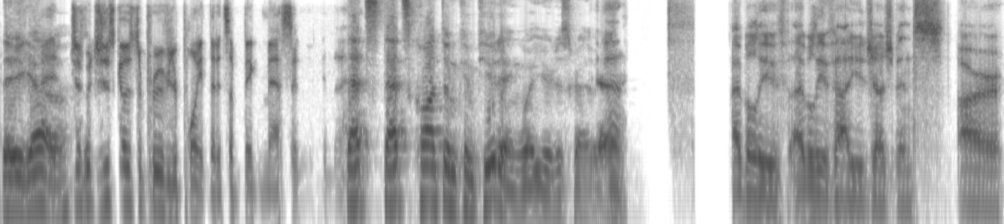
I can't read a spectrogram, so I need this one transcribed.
there you go. it just, which just goes to prove your point that it's a big mess in, in the head. That's that's quantum computing. What you're describing. Yeah. I believe I believe value judgments are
